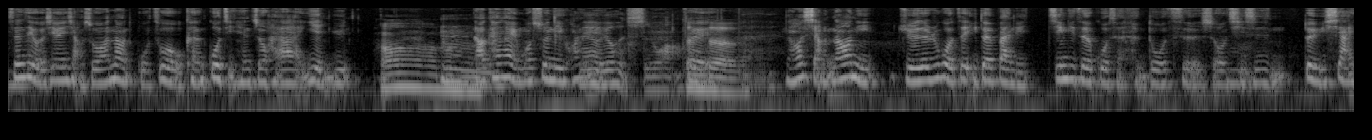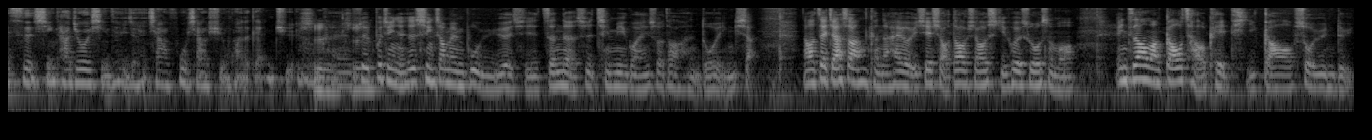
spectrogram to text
甚至有些人想说，那我做，我可能过几天之后还要来验孕，哦，嗯。然后看看有没有顺利怀孕，没有又很失望。真的，对，然后想，然后你觉得如果这一段伴侣经历这个过程很多次的时候，其实对于下一次的性，它就会形成一种很像负相循环的感觉。是所以，不仅仅是性上面不愉悦，其实真的是亲密关系受到很多影响。然后再加上可能还有一些小道消息会说什么，诶你知道吗？高潮可以提高受孕率，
